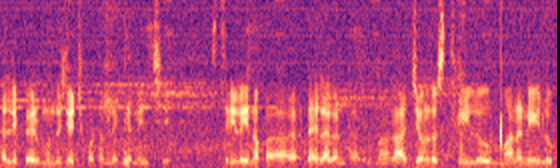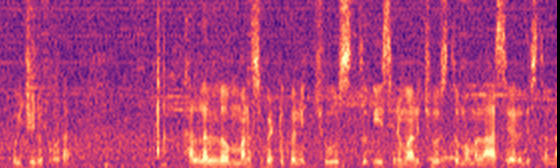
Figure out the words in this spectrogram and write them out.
తల్లి పేరు ముందు చేర్చుకోవటం దగ్గర నుంచి స్త్రీలు ఈయన ఒక డైలాగ్ అంటారు. మన రాజ్యంలో స్త్రీలు మాననీయులు పూజ్యులు కూడా కళ్ళల్లో మనసు పెట్టుకొని చూస్తూ ఈ సినిమాని చూస్తూ మమ్మల్ని ఆశీర్వదిస్తున్న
